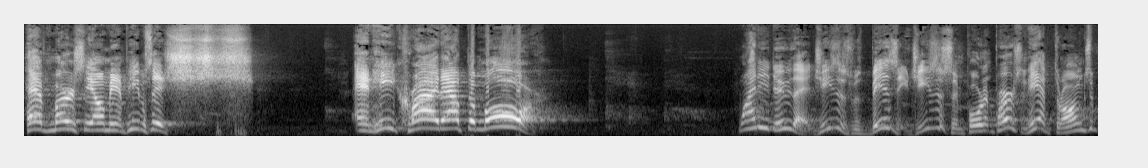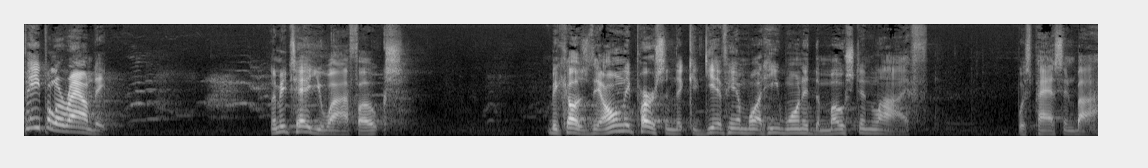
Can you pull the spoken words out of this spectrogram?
Have mercy on me. And people said, Shh. And he cried out the more. Why did he do that? Jesus was busy. Jesus an important person. He had throngs of people around him. Let me tell you why, folks. Because the only person that could give him what he wanted the most in life was passing by.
